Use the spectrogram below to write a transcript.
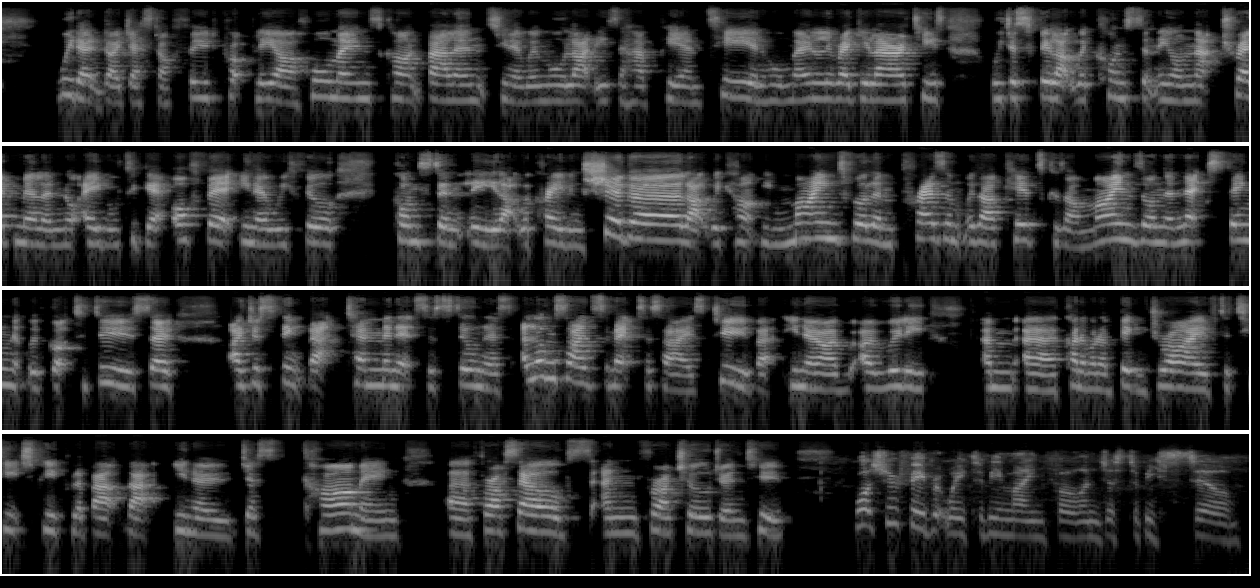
we don't digest our food properly, our hormones can't balance, you know, we're more likely to have PMT and hormonal irregularities. We just feel like we're constantly on that treadmill and not able to get off it. You know, we feel constantly like we're craving sugar, like we can't be mindful and present with our kids because our mind's on the next thing that we've got to do. So I just think that 10 minutes of stillness alongside some exercise too, but you know, I, I really am uh, kind of on a big drive to teach people about that, you know, just calming uh, for ourselves and for our children too. What's your favorite way to be mindful and just to be still?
